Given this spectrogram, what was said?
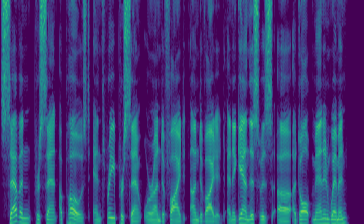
7% opposed and 3% were undivided, undivided. And again, this was uh, adult men and women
